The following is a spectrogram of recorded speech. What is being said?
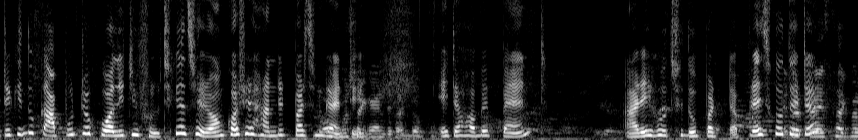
এটা কিন্তু কাপড়টা কোয়ালিটিফুল ঠিক আছে? রং কষের হান্ড্রেড পার্সেন্ট গ্যারান্টি এটা হবে প্যান্ট আর এই হচ্ছে দোপাট্টা। প্রাইস কত এটা প্রাইস থাকবে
